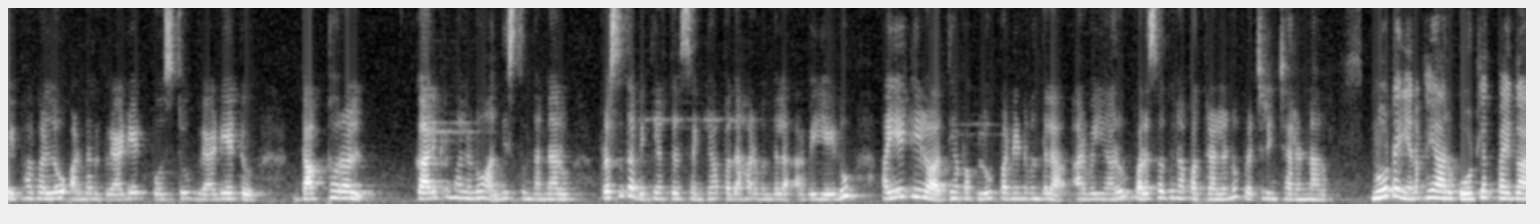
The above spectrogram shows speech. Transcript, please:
విభాగాల్లో అండర్ గ్రాడ్యుయేట్ పోస్టు గ్రాడ్యుయేట్ డాక్టోరల్ కార్యక్రమాలను అందిస్తుందన్నారు. ప్రస్తుత విద్యార్థుల సంఖ్య పదహారు వందల అరవై ఏడు ఐఐటిలో అధ్యాపకులు పన్నెండు వందల అరవై ఆరు పరిశోధనా పత్రాలను ప్రచురించారన్నారు. నూట ఎనభై ఆరు కోట్లకు పైగా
